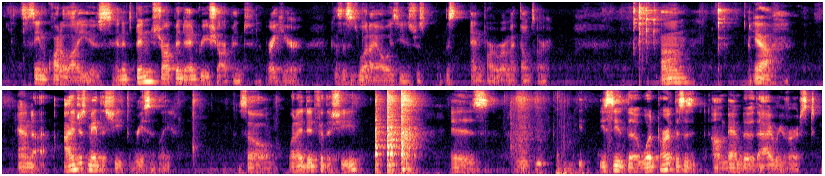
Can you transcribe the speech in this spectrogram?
it's seen quite a lot of use, and it's been sharpened and resharpened right here, because this is what I always use, just this end part where my thumbs are. Um, yeah, and I just made the sheath recently. So what I did for the sheath is, you see the wood part? This is um, bamboo that I reversed.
